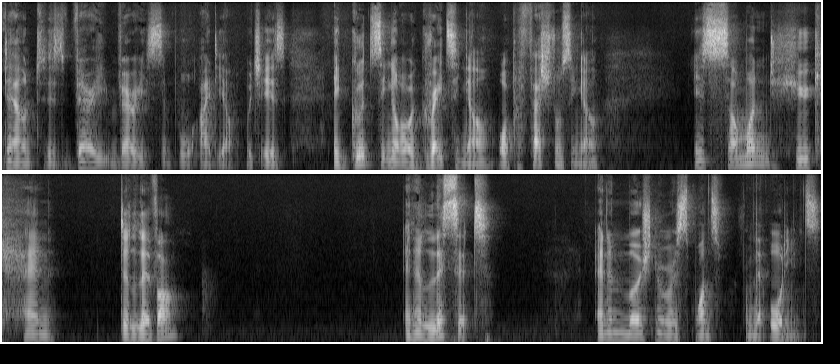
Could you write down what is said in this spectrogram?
down to this very, very simple idea, which is a good singer or a great singer or a professional singer is someone who can deliver and elicit an emotional response from their audience,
